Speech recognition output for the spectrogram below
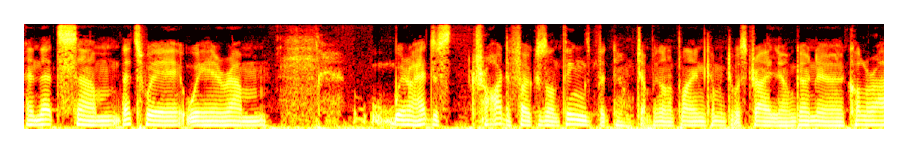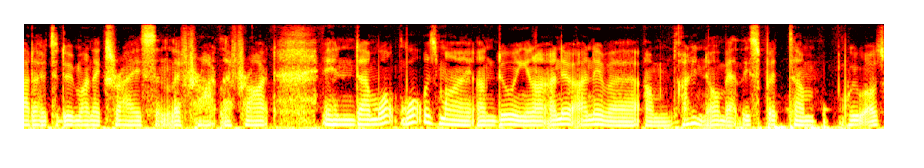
And that's um, that's where where um, where I had just tried to focus on things, but you know, jumping on a plane, coming to Australia, I'm going to Colorado to do my next race, and left, right, left, right, and um, what what was my undoing? And I, I never, I never, um, I didn't know about this, but um, we was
